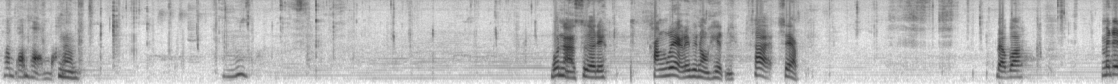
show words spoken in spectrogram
เพิ่มความหอมบ่ะน้อืม บนหนาเสือเด้ครั้งแรกเลยพี่น้องเห็ดนี่ใช่ แซ่บแบบว่า ไม่ได้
